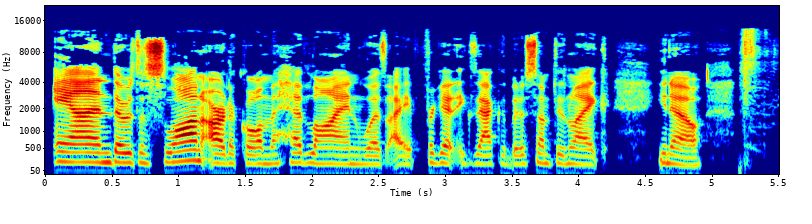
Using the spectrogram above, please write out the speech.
And there was a salon article and the headline was i forget exactly but it was something like you know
